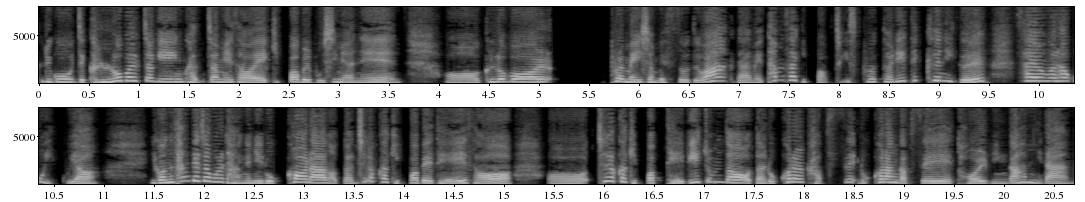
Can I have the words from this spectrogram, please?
그리고 이제 글로벌적인 관점에서의 기법을 보시면은 어, 글로벌 프로메이션 메소드와 그 다음에 탐사 기법, 즉 익스플로터리 테크닉을 사용을 하고 있고요. 이거는 상대적으로 당연히 로컬한 어떤 최적화 기법에 대해서 어, 최적화 기법 대비 좀 더 어떤 로컬 값에 로컬한 값에 덜 민감합니다.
